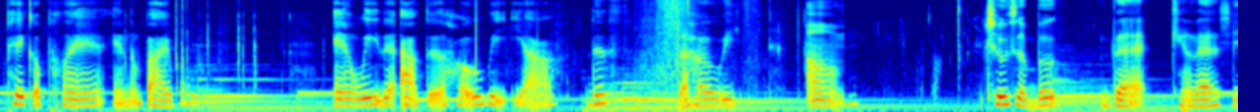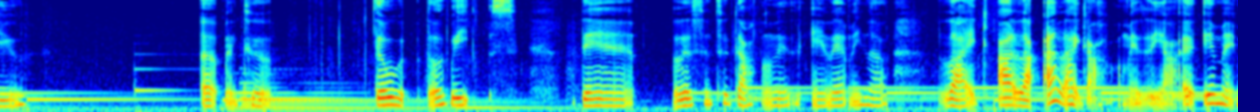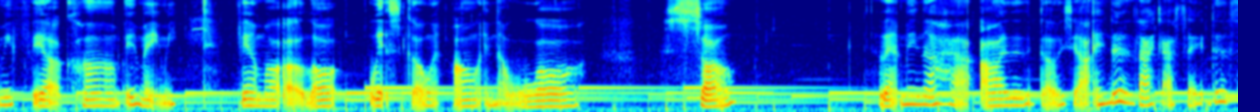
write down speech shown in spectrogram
pick a plan in the Bible and read it out the whole week, y'all. This the whole week. Um choose a book that can last you up until those, those weeks. Then listen to gospel music and let me know. Like I like I like gospel music, y'all. It, it made me feel calm. It made me feel more alert what's going on in the world. So let me know how all it goes, y'all. And this, like I said, this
